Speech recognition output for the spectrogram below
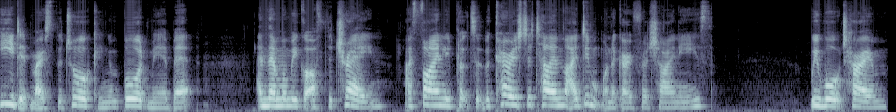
He did most of the talking and bored me a bit. And then when we got off the train, I finally plucked up the courage to tell him that I didn't want to go for a Chinese. We walked home,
